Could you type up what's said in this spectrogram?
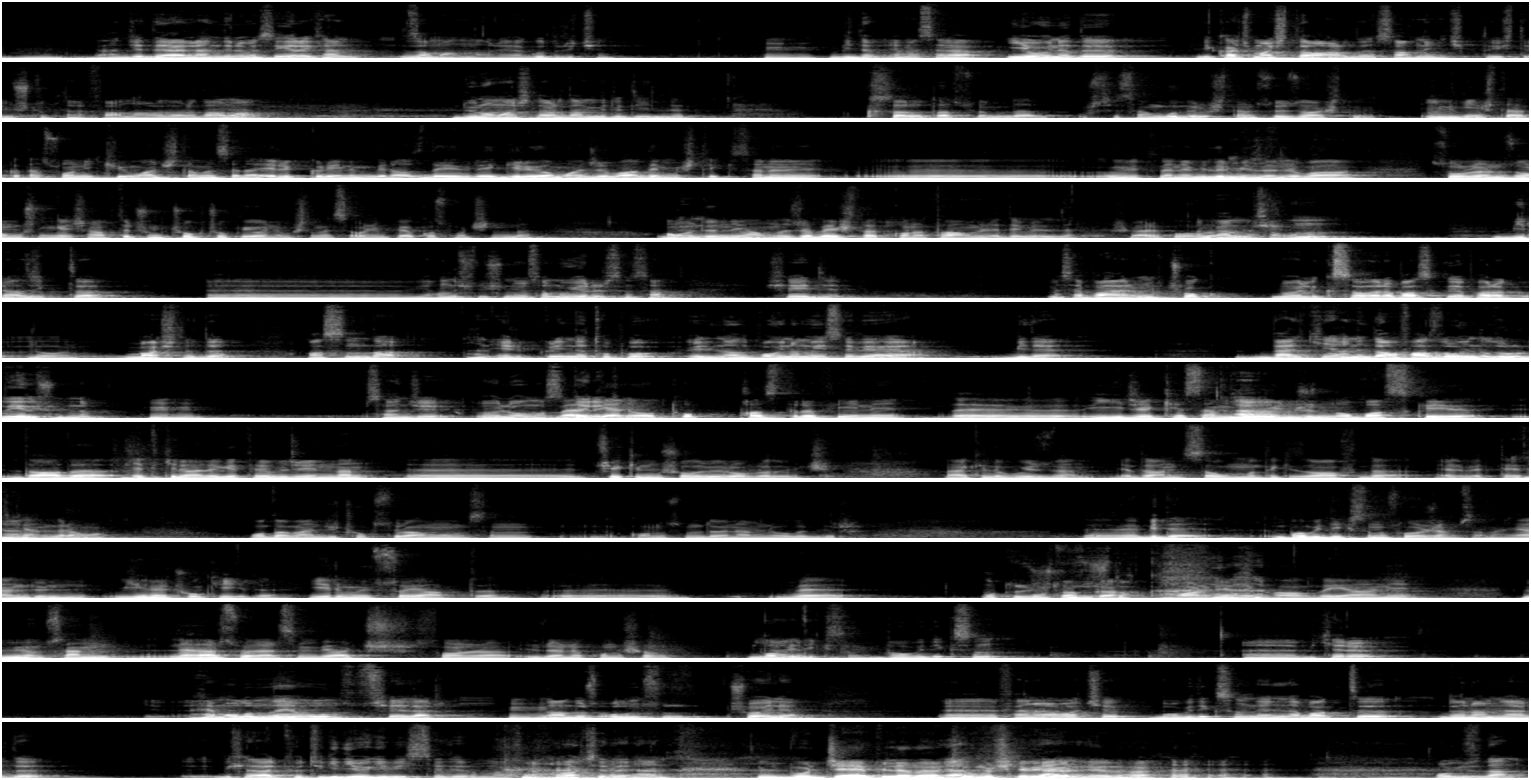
bence değerlendirilmesi gereken zamanlar ya Guduric'in. Hı hı. Bir de ya mesela iyi oynadığı birkaç maç da vardı. Sahneye çıktı işte üçlükler falan aralarda ama dün o maçlardan biri değildi. Kısa rotasyonda işte sen Guduric'ten sözü açtın. İlginçti hakikaten. Son iki maçta mesela Eric Green'in biraz devreye giriyor mu acaba demiştik. Sen hani e, ümitlenebilir miyiz acaba sorularını sormuştun geçen hafta. Çünkü çok çok iyi oynamıştı mesela Olympiakos maçında. Ama Ben- dün yalnızca 5 dakika ona tahammül edebildi. Şarkı ben mesela onun birazcık da eee, yanlış düşünüyorsam uyarırsın sen. Şeydi. Mesela Bayern Münih çok böyle kısalara baskı yaparak Doğru. başladı. Aslında hani Eric Green de topu eline alıp oynamayı seviyor ya. Bir de belki hani daha fazla oyunda durur diye düşündüm. Hı hı. Sence öyle olması Belki gerek yani mi? o top pas trafiğini e, iyice kesen bir Ha. oyuncunun o baskıyı daha da etkili hale getirebileceğinden e, çekinmiş olabilir Obradovic. Belki de bu yüzden ya da hani savunmadaki zaafı da elbette etkendir ama o da bence çok süre almamasının konusunda önemli olabilir. Ee, bir de Bobby Dixon'ı soracağım sana. Yani dün yine çok iyiydi. 23 sayı attı. Ee, ve 33, 33 dakika, dakika. fark kaldı. Yani bilmiyorum sen neler söylersin bir aç sonra üzerine konuşalım. Bobby Yani Dixon. Bobby Dixon e, bir kere hem olumlu hem olumsuz şeyler Hı hı. daha doğrusu olumsuz şöyle e, Fenerbahçe Bobby Dixon'ın eline baktığı dönemlerde bir şeyler kötü gidiyor gibi hissediyorum ben Fenerbahçe'de yani. Bu C planı açılmış gibi yani- görünüyor değil mi? O yüzden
